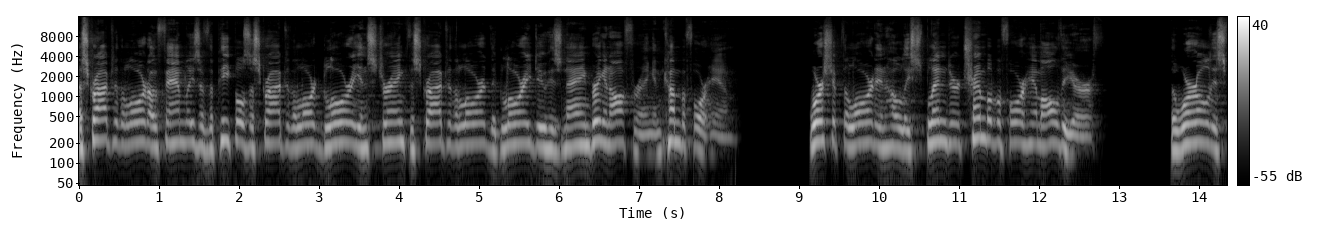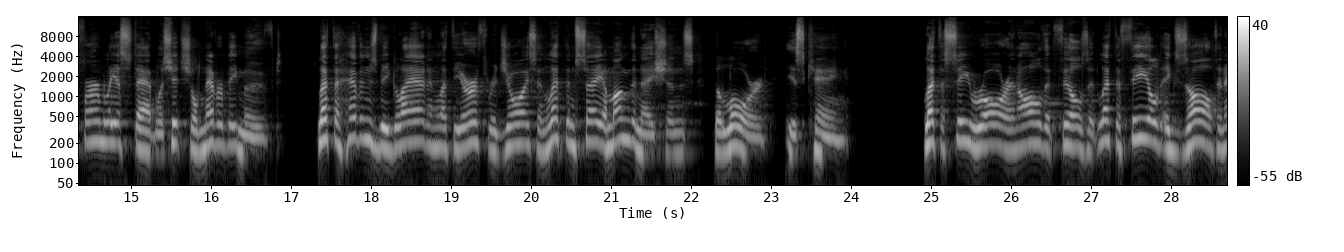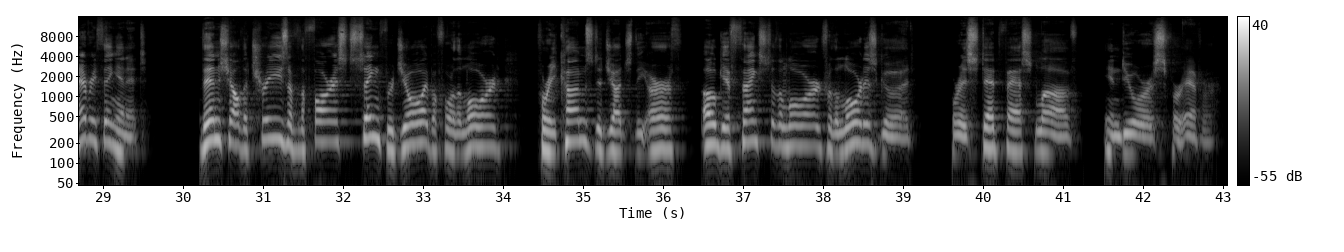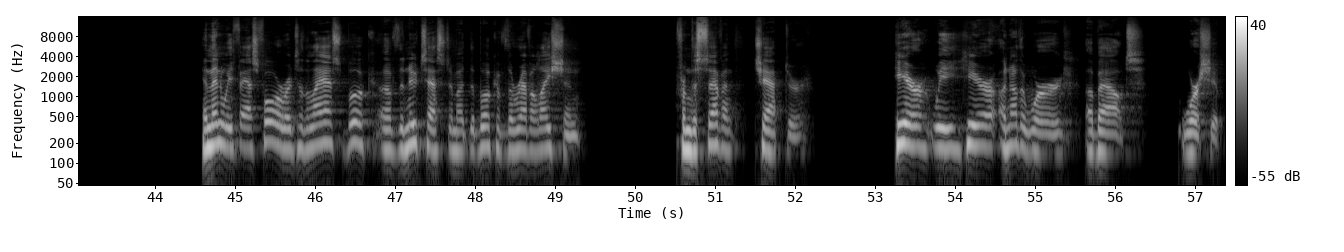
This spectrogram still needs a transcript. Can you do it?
Ascribe to the Lord, O families of the peoples, ascribe to the Lord glory and strength. Ascribe to the Lord the glory due his name. Bring an offering and come before him. Worship the Lord in holy splendor. Tremble before him, all the earth. The world is firmly established, it shall never be moved. Let the heavens be glad, and let the earth rejoice, and let them say among the nations, The Lord is King. Let the sea roar and all that fills it. Let the field exult and everything in it. Then shall the trees of the forest sing for joy before the Lord, for he comes to judge the earth. Oh, give thanks to the Lord, for the Lord is good, for his steadfast love endures forever. And then we fast forward to the last book of the New Testament, the book of the Revelation, from the seventh chapter. Here we hear another word about worship.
